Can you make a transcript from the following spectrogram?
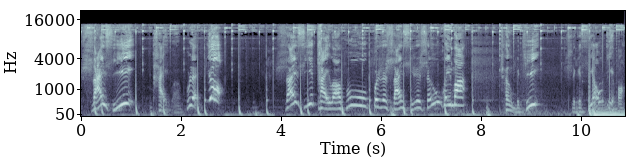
山西太原府嘞。哟，山西太原府不是山西的省会吗？撑不起，是个小地方。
